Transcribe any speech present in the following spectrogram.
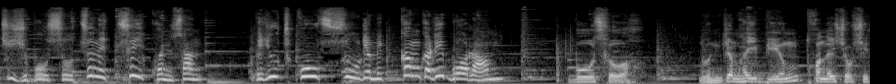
只是无数准的翠昆山，没有一股思念的感觉的无人。无错。论剑海边传来消息，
